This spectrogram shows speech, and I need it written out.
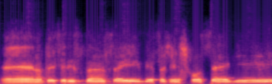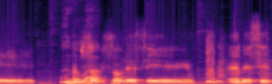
é, na terceira instância aí, ver se a gente consegue Anulado. absorção desse, é, desse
